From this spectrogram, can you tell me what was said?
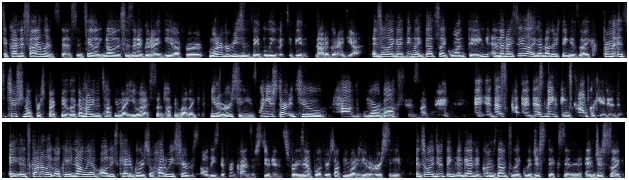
to kind of silence this and say like no this isn't a good idea for whatever reasons they believe it to be not a good idea and so like mm-hmm. i think mm-hmm. like that's like one thing and then i say like another thing is like from an institutional perspective like i'm not even talking about us i'm talking about like universities when you start to have more boxes let's say it, it does it does make things complicated. It, it's kind of like okay, now we have all these categories. So how do we service all these different kinds of students? For example, if you're talking about a university, and so I do think again it comes down to like logistics and and just like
